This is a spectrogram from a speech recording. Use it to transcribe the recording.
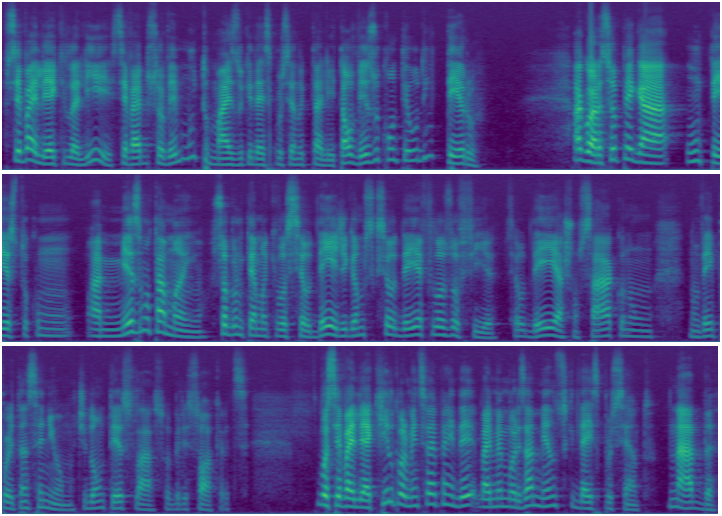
Você vai ler aquilo ali, você vai absorver muito mais do que 10% do que está ali. Talvez o conteúdo inteiro Agora, se eu pegar um texto com o mesmo tamanho sobre um tema que você odeia, digamos que você odeia filosofia, você odeia, acha um saco, não, não vê importância nenhuma. Te dou um texto lá sobre Sócrates. Você vai ler aquilo, provavelmente você vai aprender, vai memorizar menos que 10%. Nada.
